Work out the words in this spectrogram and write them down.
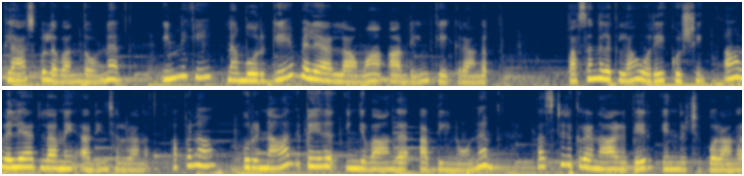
கிளாஸ்க்குள்ளே வந்தோடனே இன்னைக்கு நம்ம ஒரு கேம் விளையாடலாமா? அப்படின்னு கேட்குறாங்க பசங்களுக்கெல்லாம் ஒரே குஷி. ஆ விளையாடலாமே அப்படின்னு சொல்கிறாங்க அப்போனா ஒரு நாலு பேர் இங்கே வாங்க அப்படின்னோடனே ஃபஸ்ட் இருக்கிற நாலு பேர் எந்திரிச்சு போகிறாங்க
